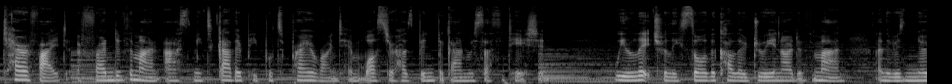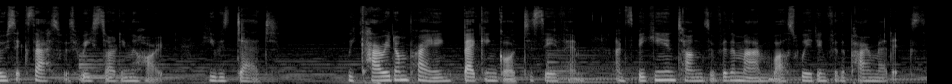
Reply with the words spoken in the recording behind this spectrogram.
Terrified, a friend of the man asked me to gather people to pray around him whilst her husband began resuscitation. We literally saw the colour drain out of the man, and there was no success with restarting the heart. He was dead. We carried on praying, begging God to save him, and speaking in tongues over the man whilst waiting for the paramedics.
